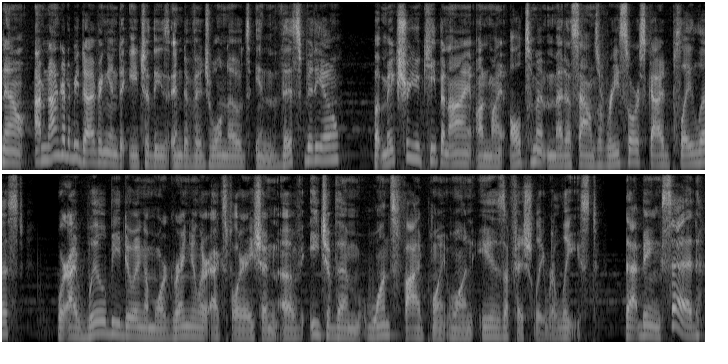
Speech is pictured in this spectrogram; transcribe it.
Now, I'm not going to be diving into each of these individual nodes in this video, but make sure you keep an eye on my Ultimate MetaSounds resource guide playlist, where I will be doing a more granular exploration of each of them once 5.1 is officially released. That being said,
